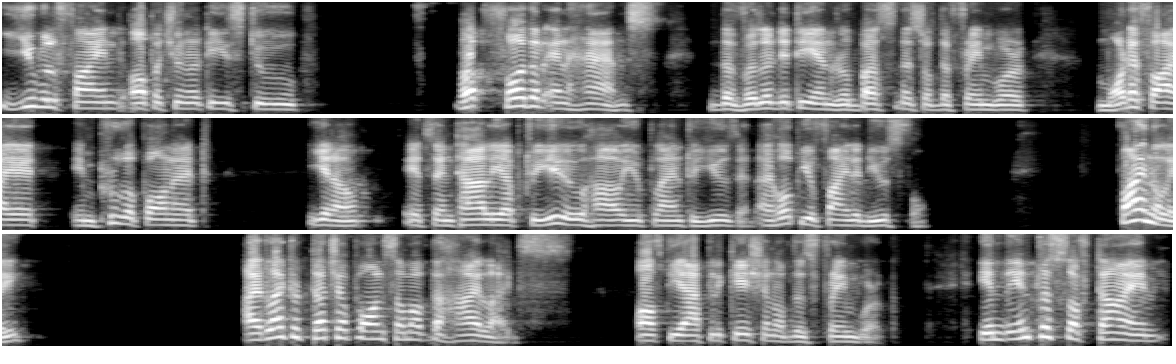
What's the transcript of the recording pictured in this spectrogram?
you will find opportunities to further enhance the validity and robustness of the framework, modify it, improve upon it, you know, it's entirely up to you how you plan to use it. I hope you find it useful. Finally, I'd like to touch upon some of the highlights of the application of this framework. In the interest of time,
